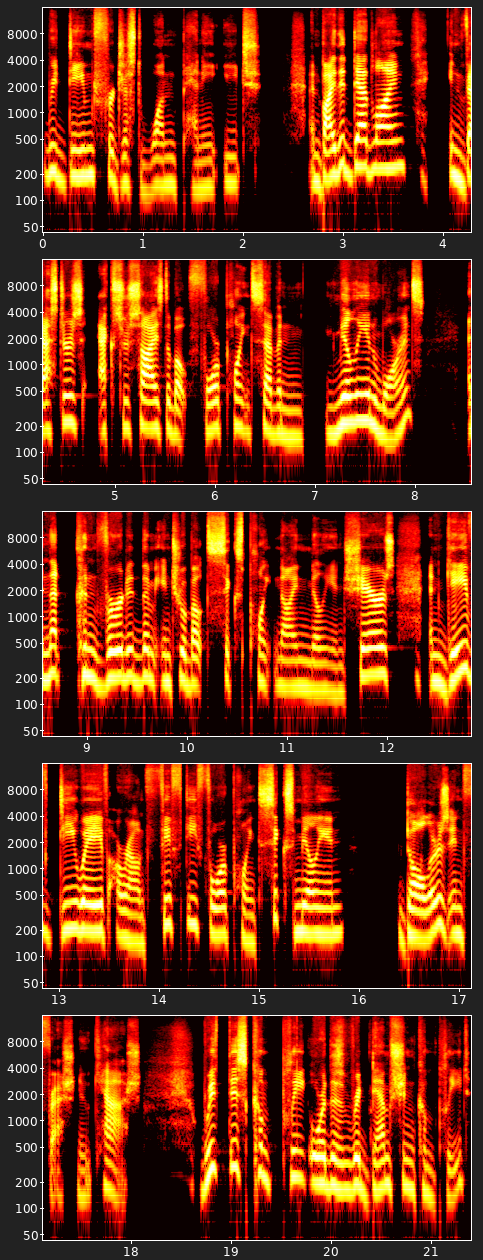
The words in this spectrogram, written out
redeemed for just one penny each. And by the deadline, investors exercised about 4.7 million warrants, and that converted them into about 6.9 million shares and gave D-Wave around $54.6 million in fresh new cash. With this complete or this redemption complete,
